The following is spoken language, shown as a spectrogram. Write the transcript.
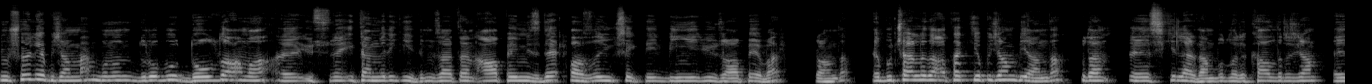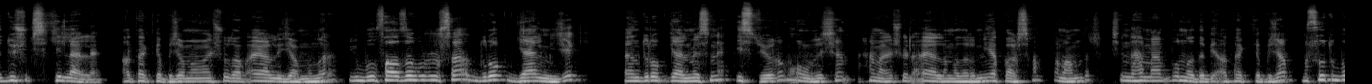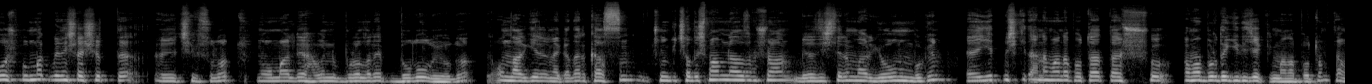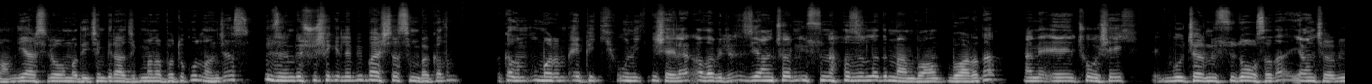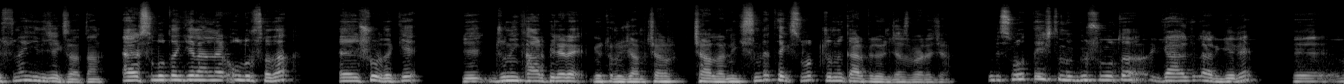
Şimdi şöyle yapacağım ben. Bunun drop'u doldu ama e, üstüne itemleri giydim. Zaten AP'mizde fazla yüksek değil. 1700 AP var şu anda. E, bu çarla da atak yapacağım bir yandan. Buradan e, skill'lerden bunları kaldıracağım. E, düşük skill'lerle atak yapacağım hemen şuradan ayarlayacağım bunları. Çünkü bu fazla vurursa drop gelmeyecek. Ben drop gelmesini istiyorum. Onun için hemen şöyle ayarlamalarımı yaparsam tamamdır. Şimdi hemen bununla da bir atak yapacağım. Bu slotu boş bulmak beni şaşırttı. Ee, çift slot. Normalde hani buralar hep dolu oluyordu. Onlar gelene kadar kassın. Çünkü çalışmam lazım şu an. Biraz işlerim var. Yoğunum bugün. Ee, 72 tane mana potu hatta şu ama burada gidecek bir mana potum. Tamam diğer silah olmadığı için birazcık mana potu kullanacağız. Üzerinde şu şekilde bir başlasın bakalım. Bakalım umarım epik, unik bir şeyler alabiliriz. Yan çarın üstünü hazırladım ben bu, bu arada. Hani e, çoğu şey bu çarın üstü de olsa da yan çarın üstüne gidecek zaten. Eğer slota gelenler olursa da e, şuradaki e, Junik harpilere götüreceğim çar, çarların ikisinde. Tek slot Junik harpi döneceğiz böylece. Bir slot değiştim öbür slota geldiler geri. E,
